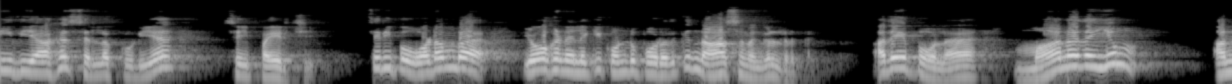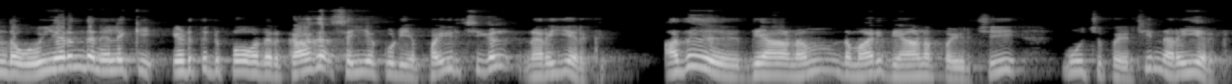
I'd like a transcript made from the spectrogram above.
ரீதியாக செல்லக்கூடிய செய் பயிற்சி சரி இப்போ உடம்ப யோக நிலைக்கு கொண்டு போகிறதுக்கு இந்த ஆசனங்கள் இருக்கு. அதே போல மனதையும் அந்த உயர்ந்த நிலைக்கு எடுத்துட்டு போவதற்காக செய்யக்கூடிய பயிற்சிகள் நிறைய இருக்கு. அது தியானம் இந்த மாதிரி தியான பயிற்சி மூச்சு பயிற்சி நிறைய இருக்கு.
